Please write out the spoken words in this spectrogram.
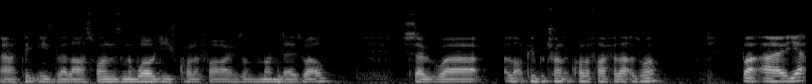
Uh, I think these are the last ones, and the World Youth Qualifier is on Monday as well. So uh, a lot of people trying to qualify for that as well. But uh, yeah,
